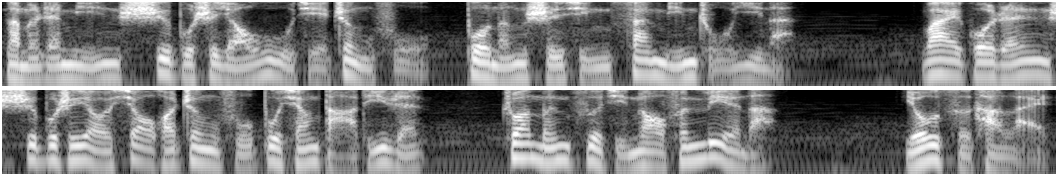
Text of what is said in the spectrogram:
那么，人民是不是要误解政府不能实行三民主义呢？外国人是不是要笑话政府不想打敌人，专门自己闹分裂呢？由此看来，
